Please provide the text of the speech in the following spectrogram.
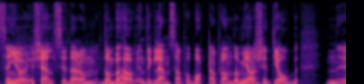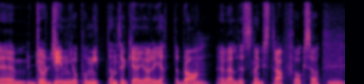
Sen gör ju Chelsea där de, de behöver inte glänsa på bortaplan. De gör Nej. sitt jobb. Eh, Jorginho på mitten tycker jag gör det jättebra. Mm. Eh, Väldigt snygg straff också. Mm.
